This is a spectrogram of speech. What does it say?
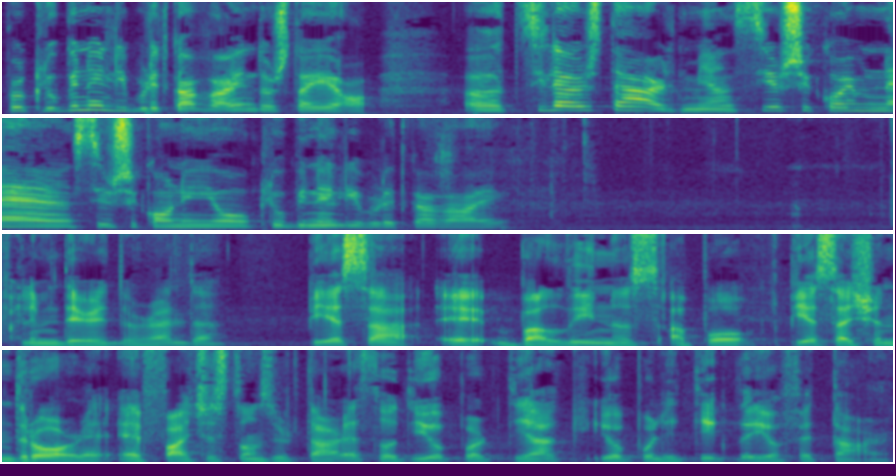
për klubin e librit Kavajë ndoshta jo. Cila është e ardhmja? Si e shikojmë ne, si e shikoni ju klubin e librit ka vaj? Faleminderit Doralda. Pjesa e ballinës apo pjesa qendrore e faqes tonë zyrtare thotë jo partiak, jo politik dhe jo fetar.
